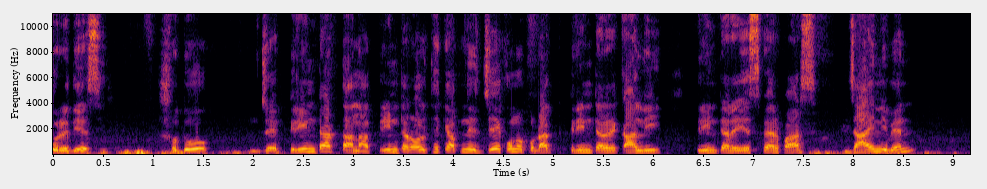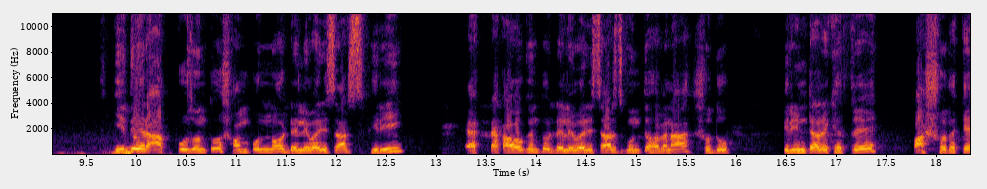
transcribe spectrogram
করে দিয়েছি। শুধু যে প্রিন্টার তা না, প্রিন্টার অল থেকে আপনি যে কোনো প্রোডাক্ট প্রিন্টারের কালি প্রিন্টারের স্পেয়ার পার্টস যাই নেবেন, ঈদের আগ পর্যন্ত সম্পূর্ণ ডেলিভারি চার্জ ফ্রি এক টাকাও কিন্তু ডেলিভারি চার্জ গুনতে হবে না, শুধু প্রিন্টারের ক্ষেত্রে পাঁচশো থেকে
